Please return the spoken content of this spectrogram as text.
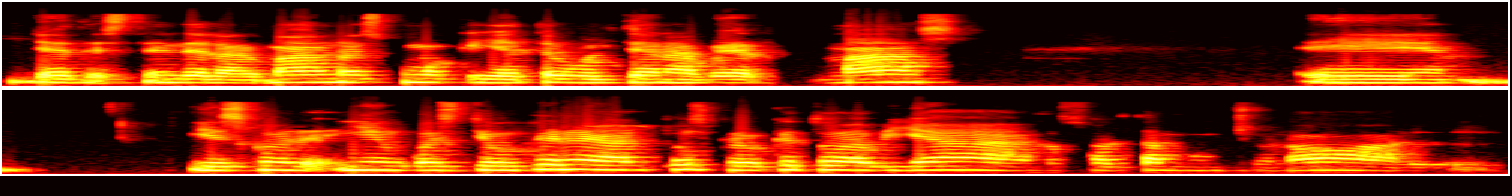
ya te extiende la mano, es como que ya te voltean a ver más. Eh, y, es, y en cuestión general, pues creo que todavía nos falta mucho, ¿no? Al,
